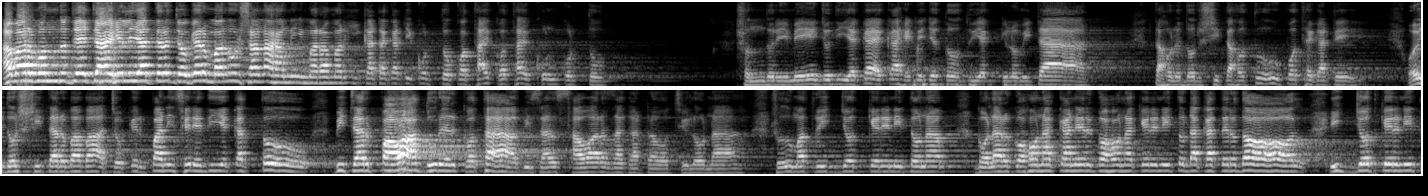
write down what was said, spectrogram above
আবার বন্ধু, যে জাহিলিয়াতের যোগের মানুষ হানাহানি মারামারি, কাটাকাটি করত, কথায় কথায় খুন করত। সুন্দরী মেয়ে যদি একা একা হেঁটে যেত দুই এক কিলোমিটার, তাহলে দর্শিতা হতো পথে ঘাটে। ওই দর্শিতার বাবা চোখের পানি ছেড়ে দিয়ে কাঁদত। বিচার পাওয়া দূরের কথা, বিচার ছাওয়ার জায়গাটাও ছিল না। শুধুমাত্র ইজ্জত কেড়ে নিত না, গলার গহনা, কানের গহনা কেড়ে নিত ডাকাতের দল। ইজ্জত কেড়ে নিত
